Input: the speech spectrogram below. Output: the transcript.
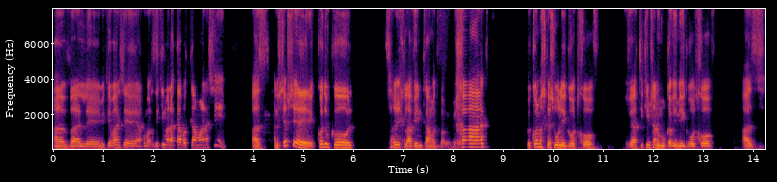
אבל אה, מכיוון שאנחנו מחזיקים על הקו עוד כמה אנשים, אז אני חושב שקודם כל צריך להבין כמה דברים. אחד, בכל מה שקשור לאגרות חוב, והתיקים שלנו מורכבים מאגרות חוב, אז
